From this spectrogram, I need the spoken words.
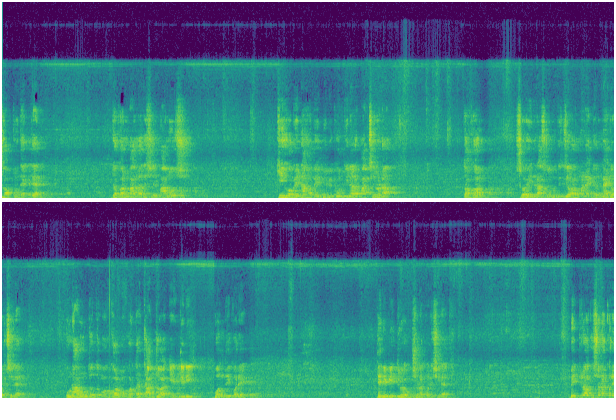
স্বপ্ন দেখতেন যখন বাংলাদেশের মানুষ কি হবে, না হবে ভেবে কুল কিনারা পাচ্ছিল না। তখন শহীদ রাষ্ট্রপতি জিয়া রহমান একজন মেজর ছিলেন। উনার ঊর্ধ্বতম কর্মকর্তা জানজোয়াকে তিনি বন্দি করে তিনি বিদ্রোহ ঘোষণা করেছিলেন। বিদ্রোহ ঘোষণা করে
